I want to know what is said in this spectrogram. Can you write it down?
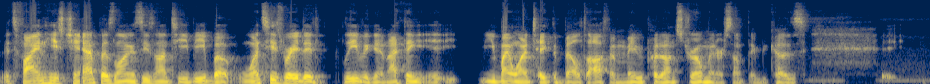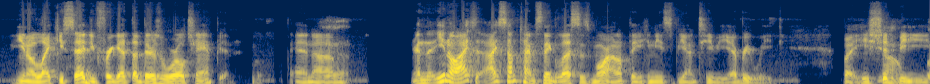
it's fine he's champ as long as he's on TV. But once he's ready to leave again, I think it, you might want to take the belt off him, maybe put it on Strowman or something, because you know, like you said, you forget that there's a world champion, and um, yeah. and you know, I I sometimes think less is more. I don't think he needs to be on TV every week, but he should no, be.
